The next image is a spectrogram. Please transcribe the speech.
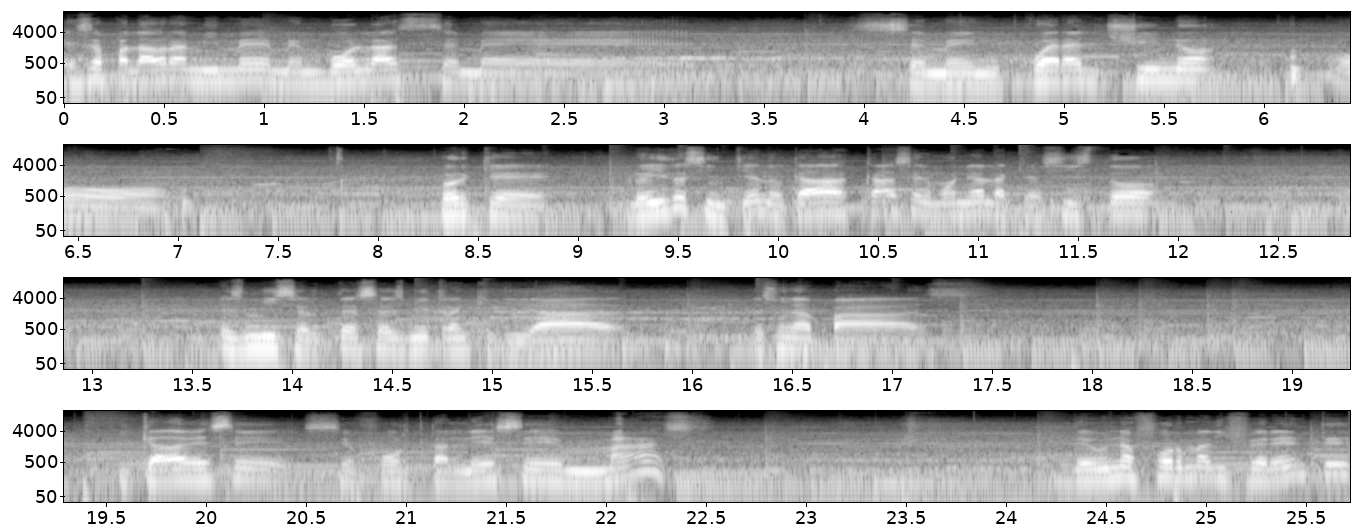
Esa palabra a mí me, me embola, se me, se me encuera el chino o porque lo he ido sintiendo. Cada, cada ceremonia a la que asisto es mi certeza, es mi tranquilidad, es una paz. Y cada vez se, se fortalece más. de una forma diferente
